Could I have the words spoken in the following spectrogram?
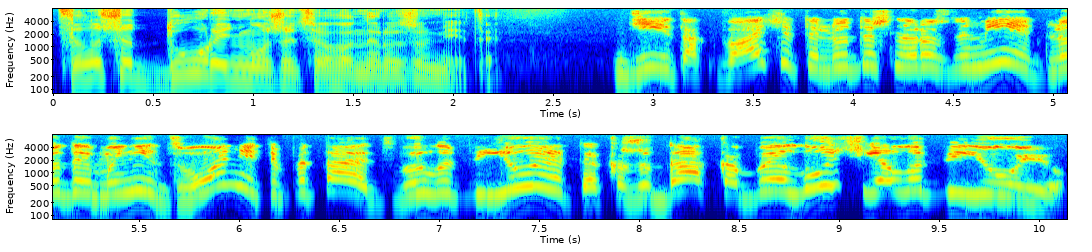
Це лише дурень може цього не розуміти. Ні, так бачите, люди ж не розуміють. Люди мені дзвонять і питають: ви лобіюєте? Я кажу, да, КБ Луч я лобіюю.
